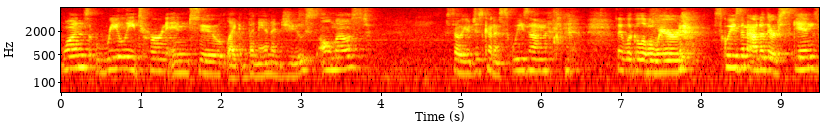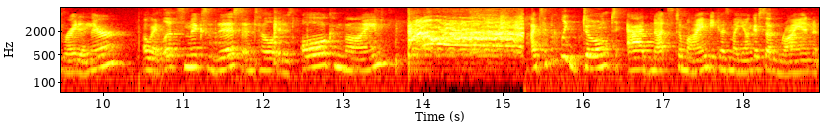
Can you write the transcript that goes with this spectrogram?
ones really turn into like banana juice almost. So you just kind of squeeze them. they look a little weird. Squeeze them out of their skins right in there. Okay, let's mix this until it is all combined. I typically don't add nuts to mine because my youngest son Ryan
